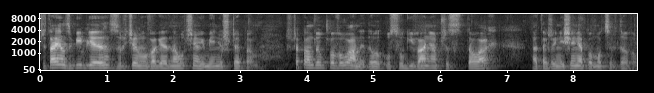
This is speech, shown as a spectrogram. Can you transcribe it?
Czytając Biblię zwróciłem uwagę na ucznia o imieniu Szczepan. Szczepan był powołany do usługiwania przy stołach, a także niesienia pomocy wdowom.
